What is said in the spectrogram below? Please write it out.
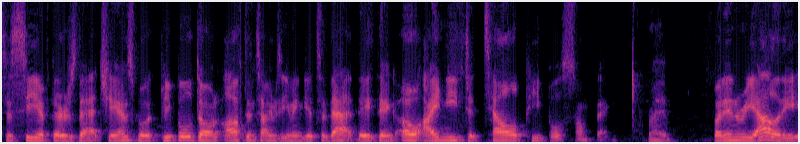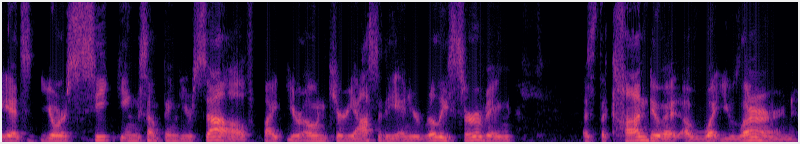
to see if there's that chance, but people don't oftentimes even get to that. They think, oh, I need to tell people something. Right. But in reality, it's you're seeking something yourself by your own curiosity, and you're really serving as the conduit of what you learn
